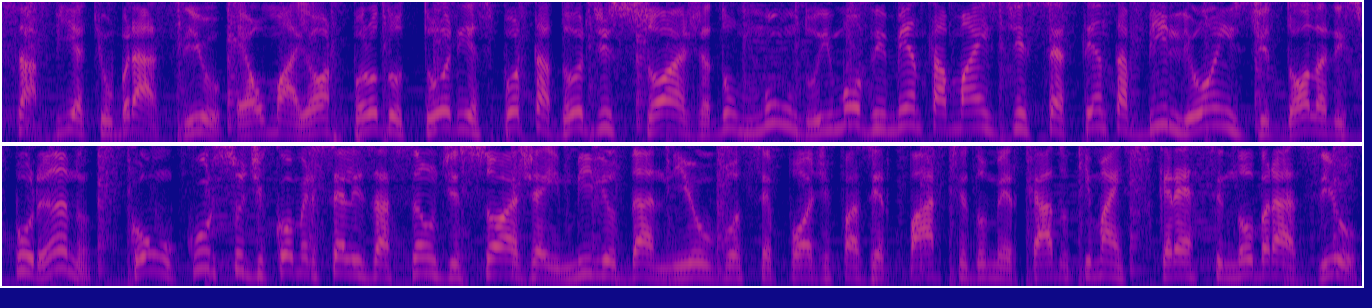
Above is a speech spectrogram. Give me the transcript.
Sabia que o Brasil é o maior produtor e exportador de soja do mundo e movimenta mais de 70 bilhões de dólares por ano? Com o curso de comercialização de soja e milho da Nil, você pode fazer parte do mercado que mais cresce no Brasil.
